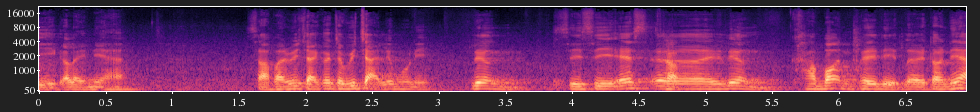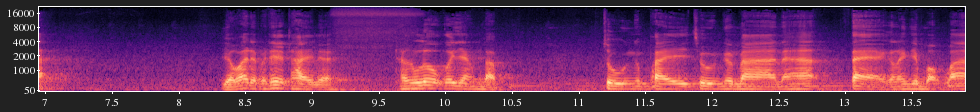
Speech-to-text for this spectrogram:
อีกอะไรเนี่ยฮะสถาบันวิจัยก็จะวิจัยเรื่องพวกนี้ เรื่อง CCS เอ่ยเรื่องคาร์บอนเครดิตเลยตอนเนี้ยอย่าว่าแต่ประเทศไทยเลย ทั้งโลกก็ยังแบบจูนกันไปจูนกันมานะฮะแต่กำลังจะบอกว่า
